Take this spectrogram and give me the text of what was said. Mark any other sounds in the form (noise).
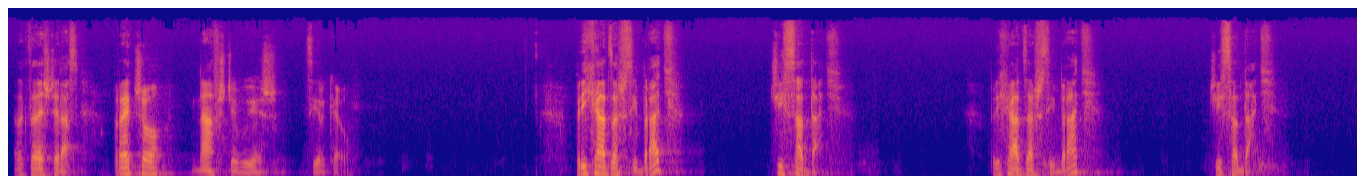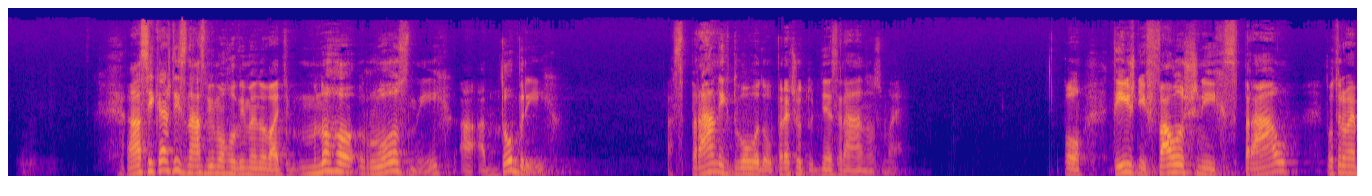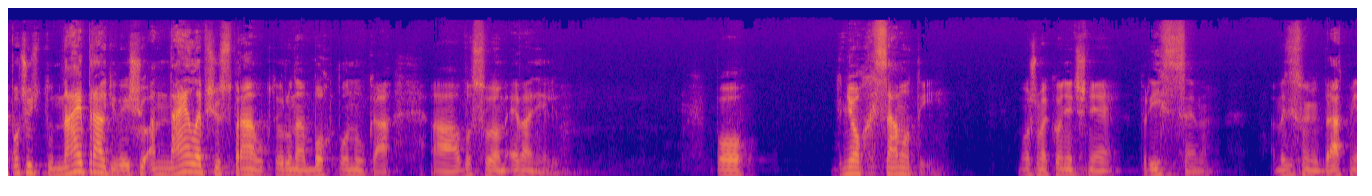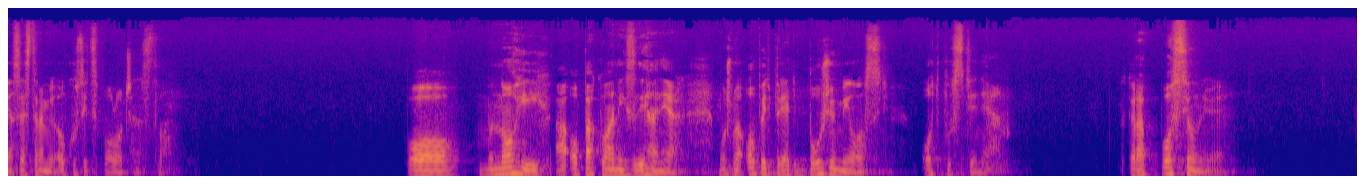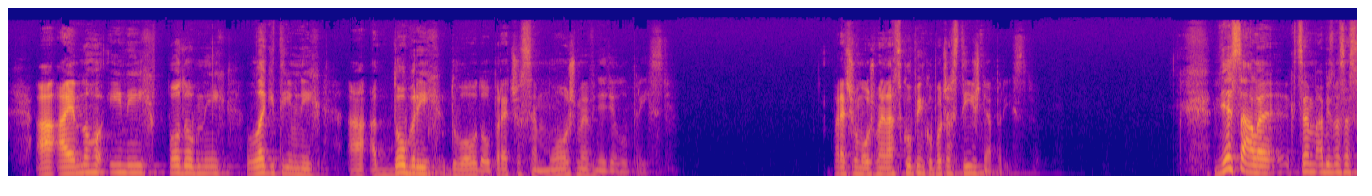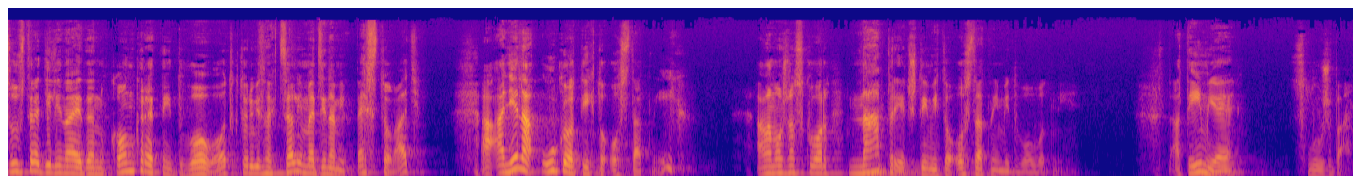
Tak teda ešte raz. Prečo navštevuješ církev? Prichádzaš si brať, či sa dať. Prichádzaš si brať, či sa dať. A asi každý z nás by mohol vymenovať mnoho rôznych a, a dobrých a správnych dôvodov, prečo tu dnes ráno sme. Po týždni falošných správ potrebujeme počuť tú najpravdivejšiu a najlepšiu správu, ktorú nám Boh ponúka vo svojom evaneliu. Po dňoch samoty môžeme konečne prísť sem a medzi svojimi bratmi a sestrami okúsiť spoločenstvo. Po mnohých a opakovaných zlyhaniach môžeme opäť prijať Božiu milosť, odpustenia, ktorá posilňuje. A, a je mnoho iných podobných, legitímnych a, a dobrých dôvodov, prečo sa môžeme v nedelu prísť. Prečo môžeme na skupinku počas týždňa prísť. Dnes ale chcem, aby sme sa sústredili na jeden konkrétny dôvod, ktorý by sme chceli medzi nami pestovať a, a nie na úkor týchto ostatných, ale možno skôr naprieč týmito ostatnými dôvodmi. A tým je služba.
